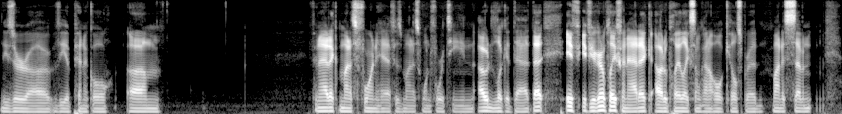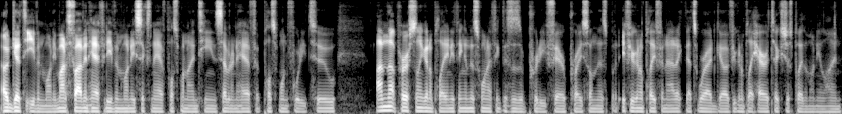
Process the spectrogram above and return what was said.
These are uh, via Pinnacle. Um, Fnatic minus four and a half is minus one fourteen. I would look at that. That if if you're gonna play Fnatic, I would play like some kind of alt kill spread. Minus seven I would get to even money. Minus five and a half at even money, six and a half plus one nineteen, seven and a half at plus one forty two. I'm not personally gonna play anything in this one. I think this is a pretty fair price on this, but if you're gonna play Fnatic, that's where I'd go. If you're gonna play Heretics, just play the money line.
